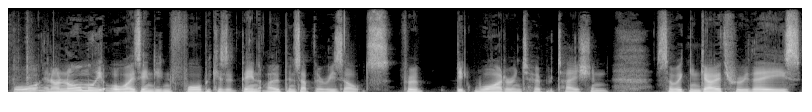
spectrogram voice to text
four, and I normally always end in four because it then opens up the results for bit wider interpretation. So we can go through these,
